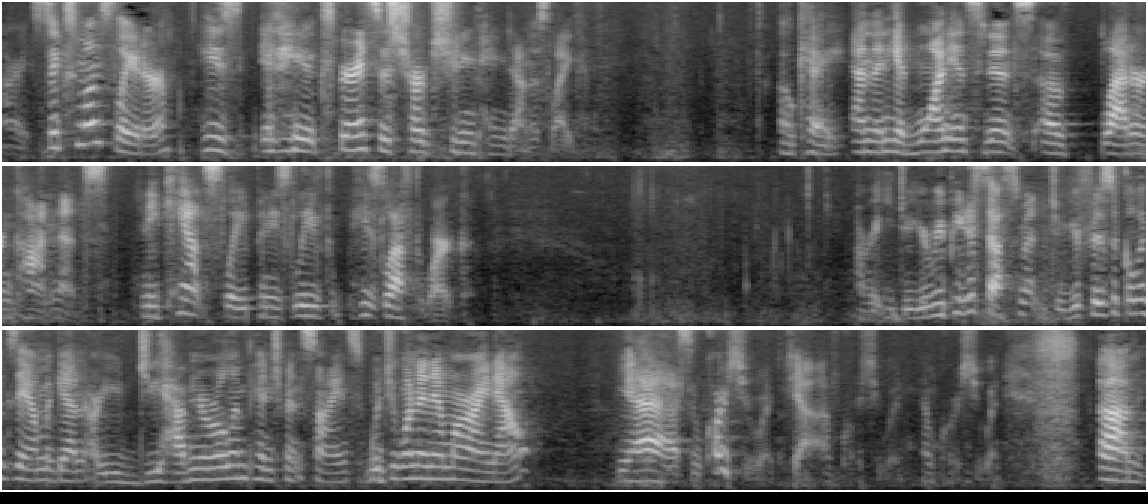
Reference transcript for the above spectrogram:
All right, six months later, he's, he experiences sharp shooting pain down his leg. Okay, and then he had one incidence of bladder incontinence. And he can't sleep, and he's, leave, he's left work. All right, you do your repeat assessment, do your physical exam again. Are you, do you have neural impingement signs? Would you want an MRI now? Yes, of course you would. Yeah, of course you would. Of course you would. Um,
